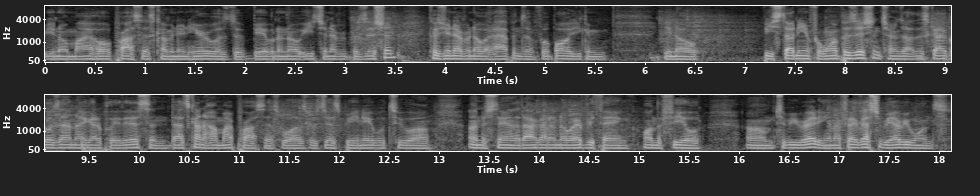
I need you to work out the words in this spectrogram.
you know, my whole process coming in here was to be able to know each and every position because you never know what happens in football. You can, you know, be studying for one position. Turns out this guy goes down. I got to play this, and that's kind of how my process was. Was just being able to um, understand that I got to know everything on the field um, to be ready. And I feel like that should be everyone's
